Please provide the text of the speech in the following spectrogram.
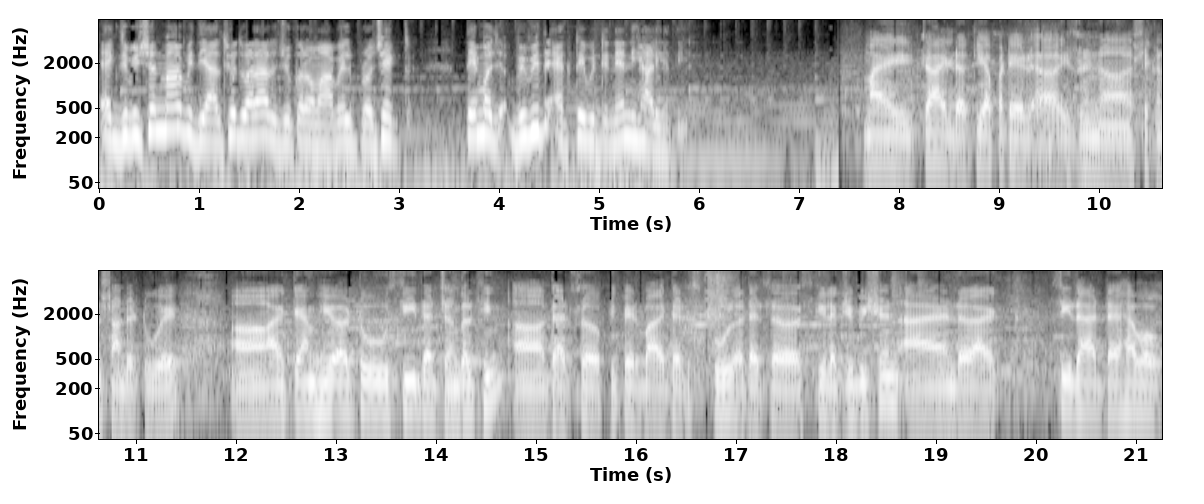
એક્ઝિબિશનમાં વિદ્યાર્થીઓ દ્વારા રજૂ કરવામાં આવેલ પ્રોજેક્ટ તેમજ વિવિધ એક્ટિવિટીને નિહાળી હતી. My child, Kia Kia Patel, in is in two 2A. Uh, I came here to see that jungle theme uh, that's uh, prepared by that school, that's a skill exhibition, and I see that they have a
